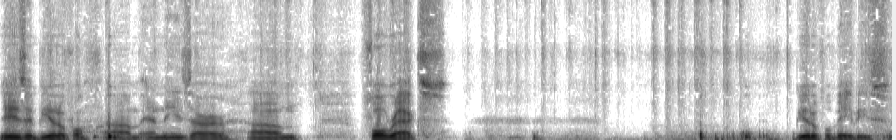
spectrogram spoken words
These are beautiful. Um, and these are um, full Rex. Beautiful babies.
